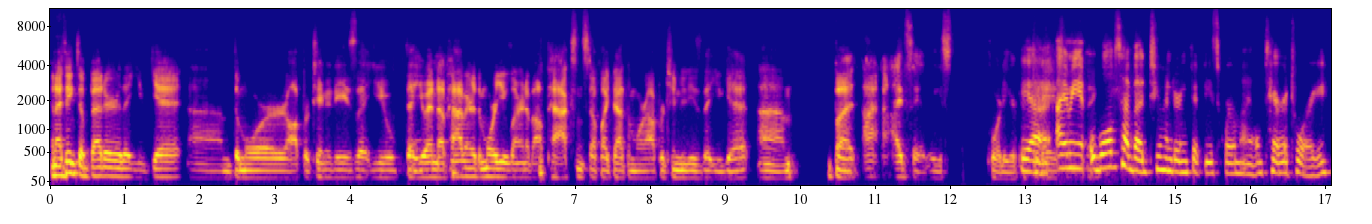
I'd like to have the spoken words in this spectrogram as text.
And I think the better that you get, um, the more opportunities that you that you end up having, or the more you learn about packs and stuff like that, the more opportunities that you get. Um, but I, I'd say at least 40 or 50 Yeah, days, I mean, think. wolves have a 250 square mile territory.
